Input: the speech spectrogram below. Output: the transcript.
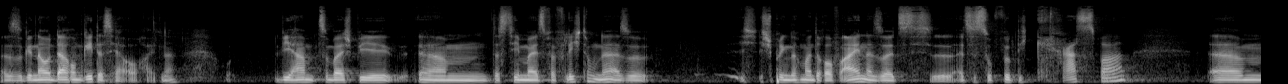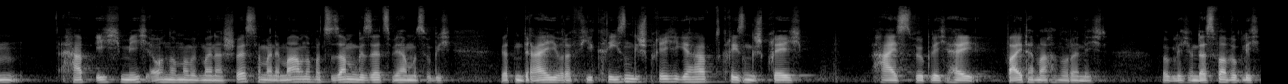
Also genau darum geht es ja auch halt. Ne? Wir haben zum Beispiel ähm, das Thema jetzt Verpflichtung. Ne? Also ich, ich springe noch mal darauf ein. Also als, äh, als es so wirklich krass war, ähm, habe ich mich auch nochmal mit meiner Schwester, meiner Mama nochmal zusammengesetzt. Wir haben uns wirklich, wir hatten drei oder vier Krisengespräche gehabt. Krisengespräch heißt wirklich, hey, weitermachen oder nicht. Wirklich. Und das war wirklich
